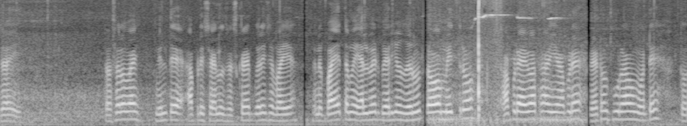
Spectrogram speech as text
જય. તો ચલો ભાઈ, મિલતે આપણી ચેનલ સબસ્ક્રાઇબ કરી છે ભાઈએ. અને ભાઈએ તમે હેલ્મેટ પહેરજો જરૂર. તો મિત્રો, આપણે આવ્યા હતા અહીંયા આપણે પેટ્રોલ પુરાવા માટે. તો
